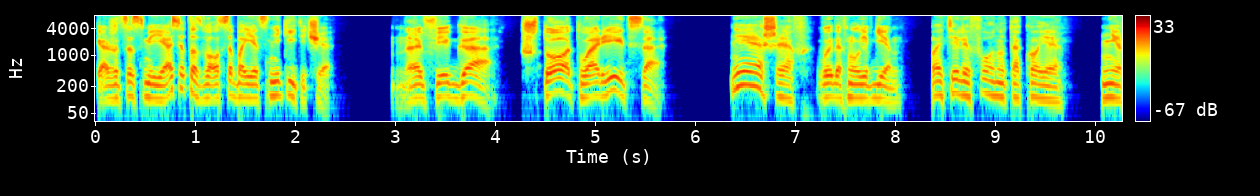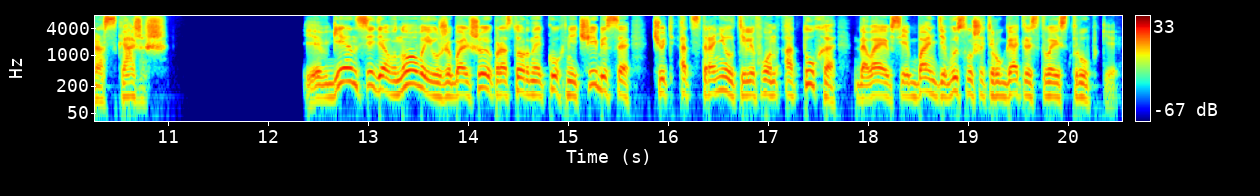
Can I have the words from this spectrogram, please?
Кажется, смеясь, отозвался боец Никитича. «Нафига? Что творится?» «Не, шеф», — выдохнул Евген. «По телефону такое не расскажешь». Евген, сидя в новой, уже большой просторной кухне Чибиса, чуть отстранил телефон от уха, давая всей банде выслушать ругательство из трубки.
